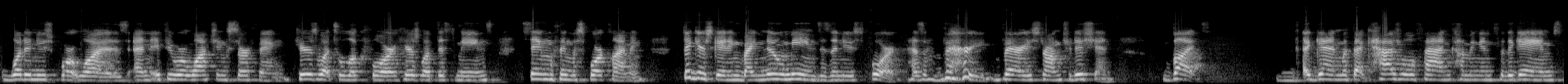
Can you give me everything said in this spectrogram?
what a new sport was and if you were watching surfing, here's what to look for, here's what this means. Same thing with sport climbing. Figure skating by no means is a new sport, has a very, very strong tradition. But again, with that casual fan coming in for the games,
